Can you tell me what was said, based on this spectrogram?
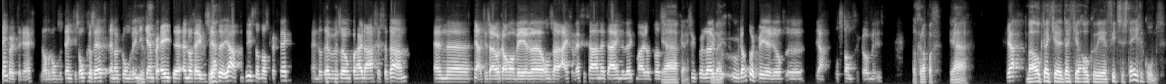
de camper terecht. Dan hadden we onze tentjes opgezet en dan konden we in die camper eten en nog even zitten. Ja, precies, dat was perfect. En dat hebben we zo een paar dagen gedaan. En eh, ja, toen zijn we ook allemaal weer onze eigen weg gegaan uiteindelijk. Maar dat was Ja, superleuk Erbij. hoe, hoe dat ook weer op, ja, tot stand gekomen is. Wat grappig. Ja. Ja, Maar ook dat je, dat je ook weer fietsers tegenkomt.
